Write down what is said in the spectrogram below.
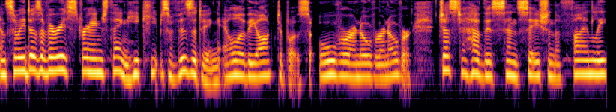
And so he does a very strange thing. He keeps visiting Ella the octopus over and over and over just to have this sensation of finally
